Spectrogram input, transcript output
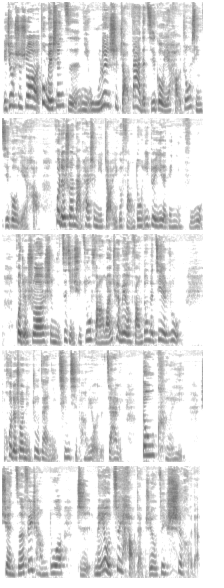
也就是说，赴美生子，你无论是找大的机构也好，中型机构也好，或者说哪怕是你找一个房东一对一的给你服务，或者说是你自己去租房，完全没有房东的介入，或者说你住在你亲戚朋友的家里，都可以选择非常多，只没有最好的，只有最适合的。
